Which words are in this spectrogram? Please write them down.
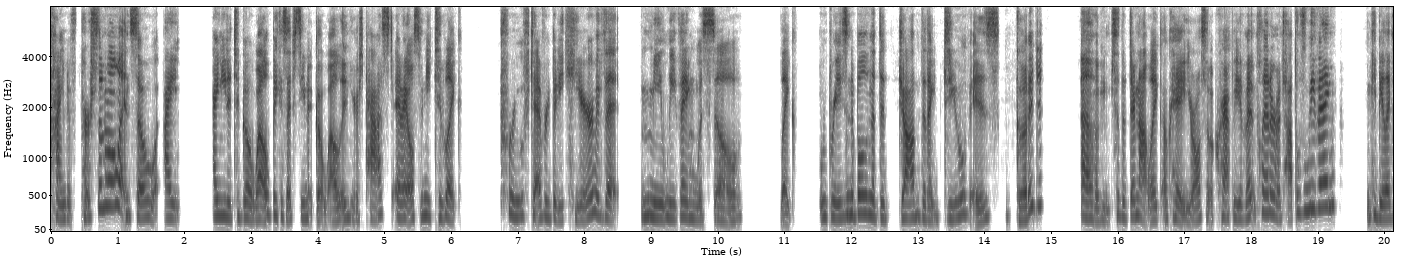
kind of personal. And so I I needed to go well because I've seen it go well in years past. And I also need to like prove to everybody here that me leaving was still like reasonable and that the job that I do is good. Um, so that they're not like, okay, you're also a crappy event planner on top of leaving. It could be like,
